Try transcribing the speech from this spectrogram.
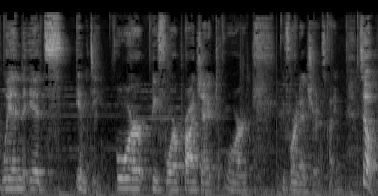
when it's empty or before a project or before an insurance claim. So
